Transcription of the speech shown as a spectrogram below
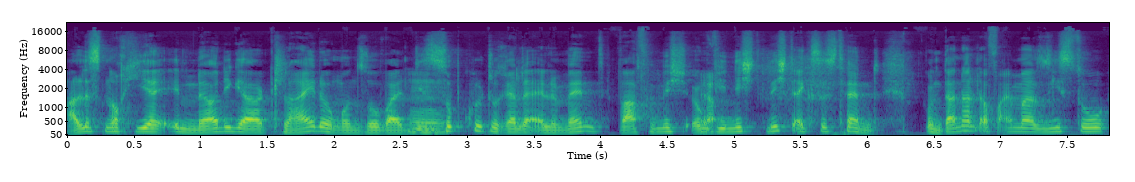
Alles noch hier in nerdiger Kleidung und so, weil dieses subkulturelle Element war für mich irgendwie Ja. nicht, nicht existent. Und dann halt auf einmal siehst du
